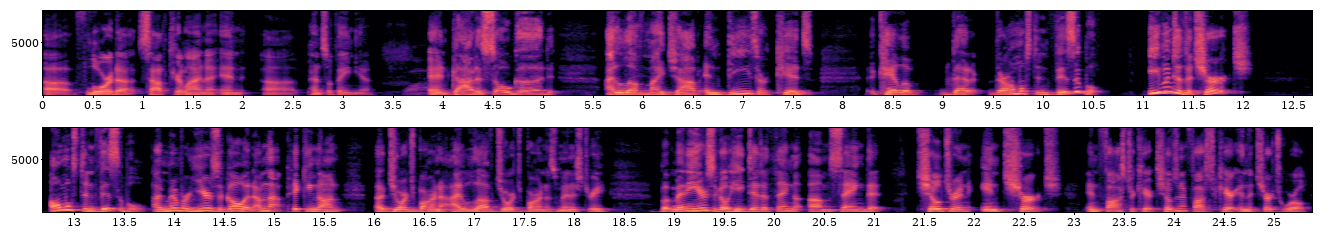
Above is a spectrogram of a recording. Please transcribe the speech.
uh, Florida, South Carolina, and uh, Pennsylvania. Wow. And God is so good. I love my job. And these are kids, Caleb, that they're almost invisible, even to the church. Almost invisible. I remember years ago, and I'm not picking on uh, George Barna. I love George Barna's ministry. But many years ago, he did a thing um, saying that children in church, in foster care, children in foster care in the church world,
